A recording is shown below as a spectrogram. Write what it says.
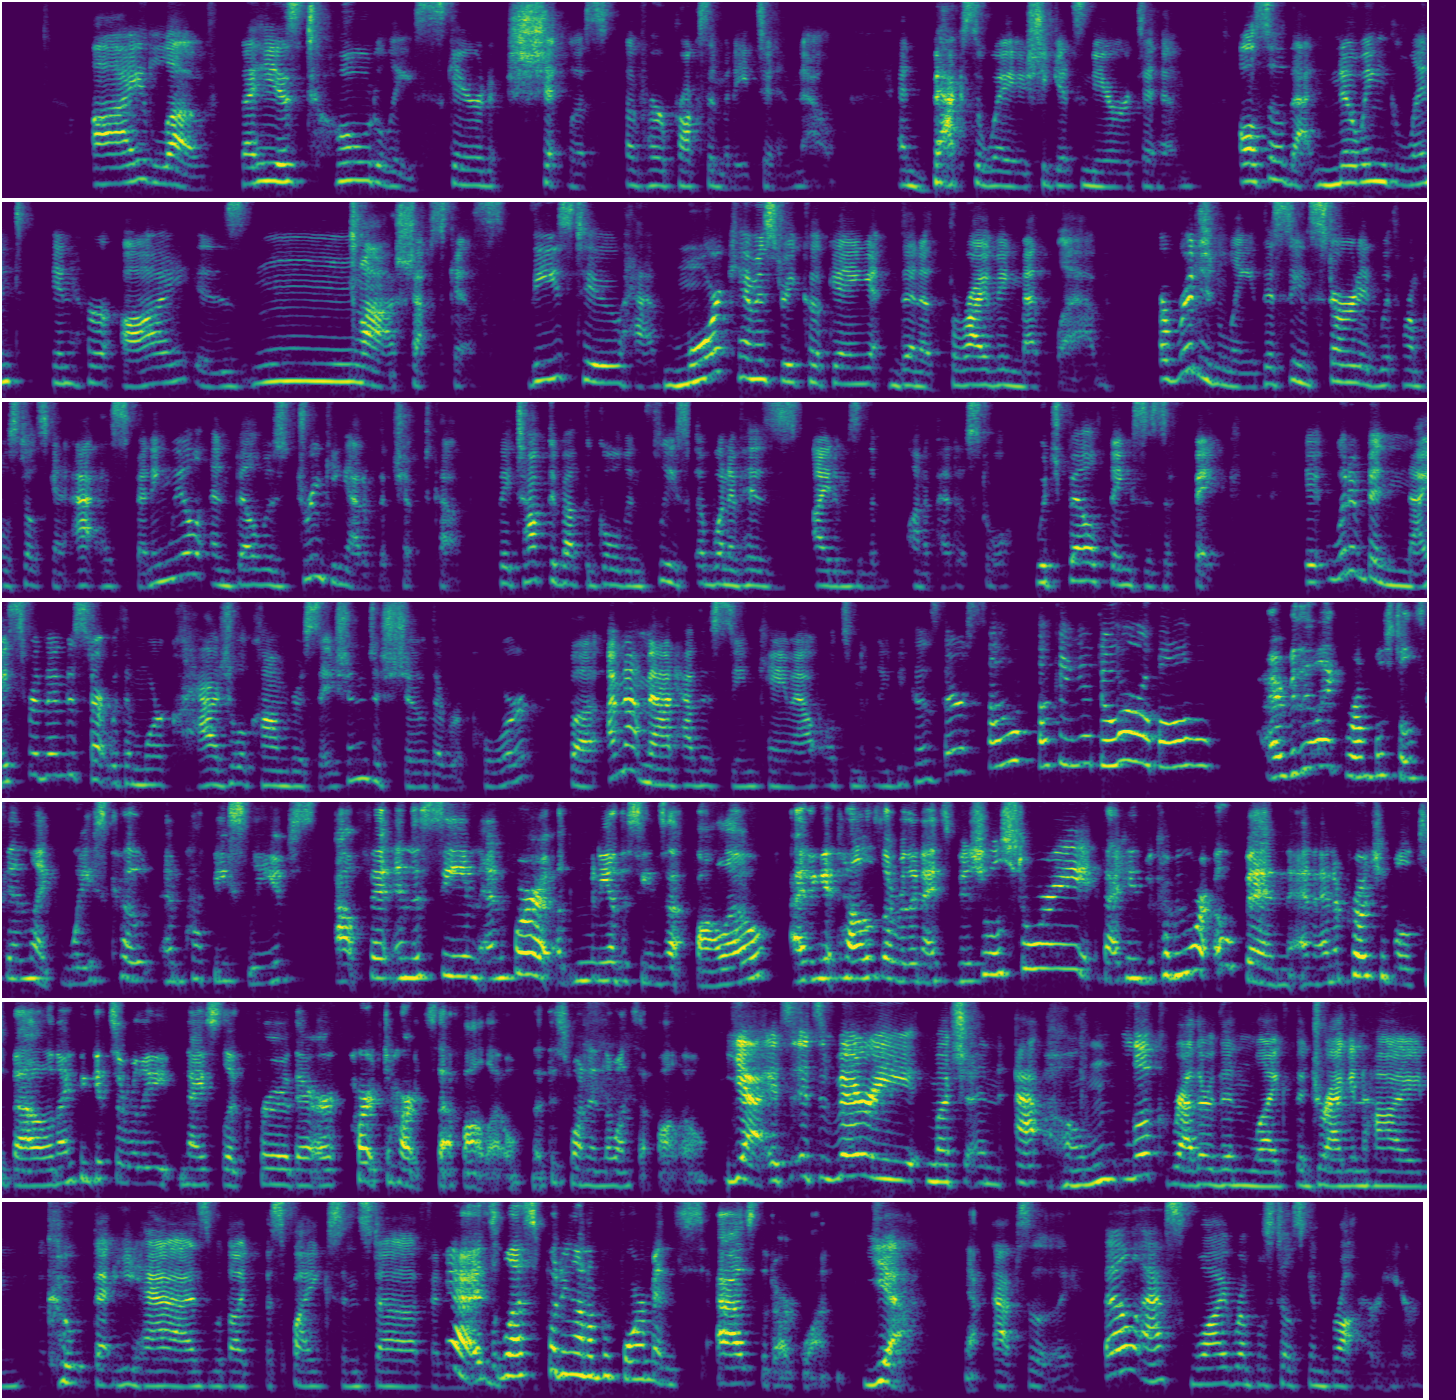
I love that he is totally scared shitless of her proximity to him now and backs away as she gets nearer to him. Also, that knowing glint in her eye is mwah, chef's kiss. These two have more chemistry cooking than a thriving meth lab. Originally, this scene started with Rumpelstiltskin at his spinning wheel, and Belle was drinking out of the chipped cup. They talked about the golden fleece, one of his items the, on a pedestal, which Belle thinks is a fake. It would have been nice for them to start with a more casual conversation to show the rapport, but I'm not mad how this scene came out ultimately because they're so fucking adorable. I really like Rumpelstiltskin like waistcoat and puffy sleeves outfit in this scene and for uh, many of the scenes that follow. I think it tells a really nice visual story that he's becoming more open and, and approachable to Belle. And I think it's a really nice look for their heart to hearts that follow, that this one and the ones that follow. Yeah, it's it's very much an at-home look rather than like the dragon hide coat that he has with like the spikes and stuff. And Yeah, it's less putting on a performance as the dark one. Yeah. Yeah. Absolutely. Belle asks why Rumpelstiltskin brought her here.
